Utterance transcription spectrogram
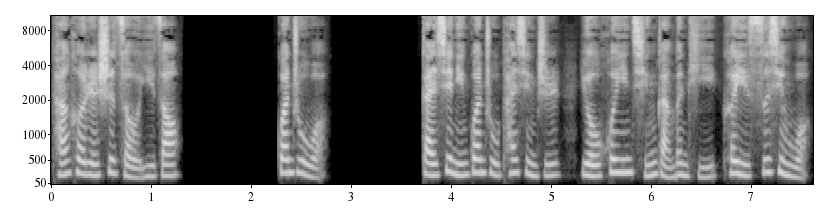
谈何人世走一遭？关注我，感谢您关注潘幸之。有婚姻情感问题可以私信我。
